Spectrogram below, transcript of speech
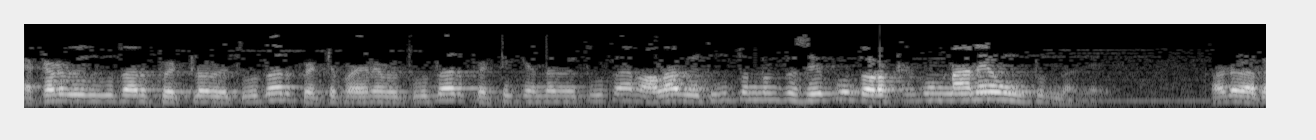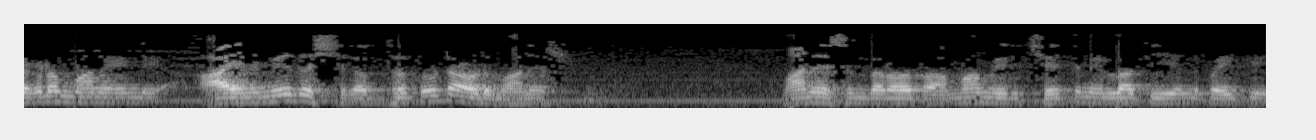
ఎక్కడ వెతుకుతారు? పెట్టిలో వెతుకుతారు పెట్టి పైన వెతుకుతారు పెట్టి కింద వెతుకుతారు అలా వెతుకుతున్నంతసేపు దొరకకుండానే ఉంటుంది అది. కాబట్టి వెతకడం మానేయండి. ఆయన మీద శ్రద్ధతోటి ఆవిడ మానేస్తుంది. మానేసిన తర్వాత అమ్మ మీరు చేతిని ఇలా తీయండి పైకి.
